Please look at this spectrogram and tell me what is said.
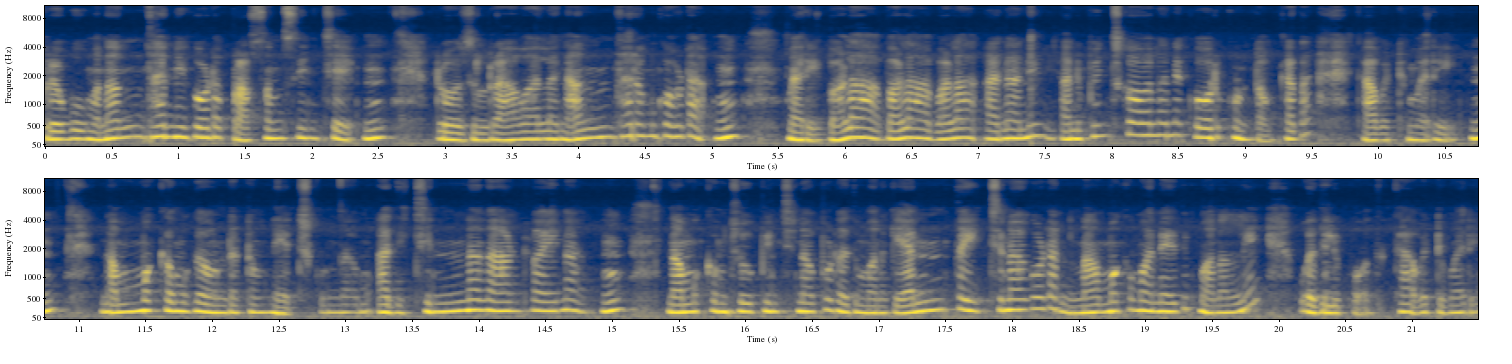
ప్రభు మనందరినీ కూడా ప్రశంసించే రోజులు రావాలని అందరం కూడా మరి బళ బళ బళ అని అని అనిపించుకోవాలని కోరుకుంటాం కదా. కాబట్టి మరి నమ్మకముగా ఉండటం నేర్చుకుందాము. అది చిన్న దాంట్లో అయినా నమ్మకం చూపించినప్పుడు అది మనకు ఎంత ఇచ్చినా కూడా నమ్మకం అనేది మనల్ని వదిలిపోదు కాబట్టి మరి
